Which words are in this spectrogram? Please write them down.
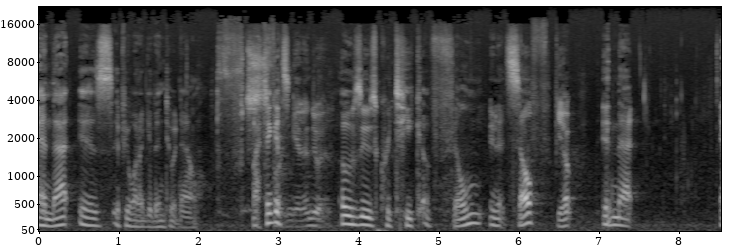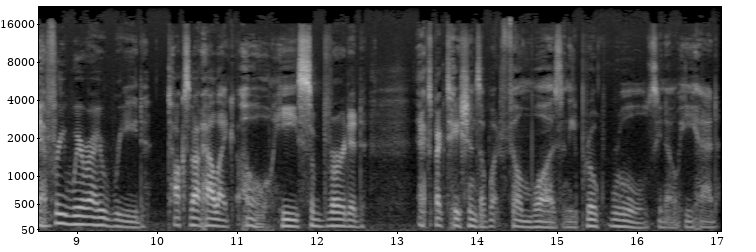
and that is if you want to get into it now. I think it's get into it. Ozu's critique of film in itself. Yep. in that everywhere I read talks about how like oh he subverted expectations of what film was and he broke rules you know he had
